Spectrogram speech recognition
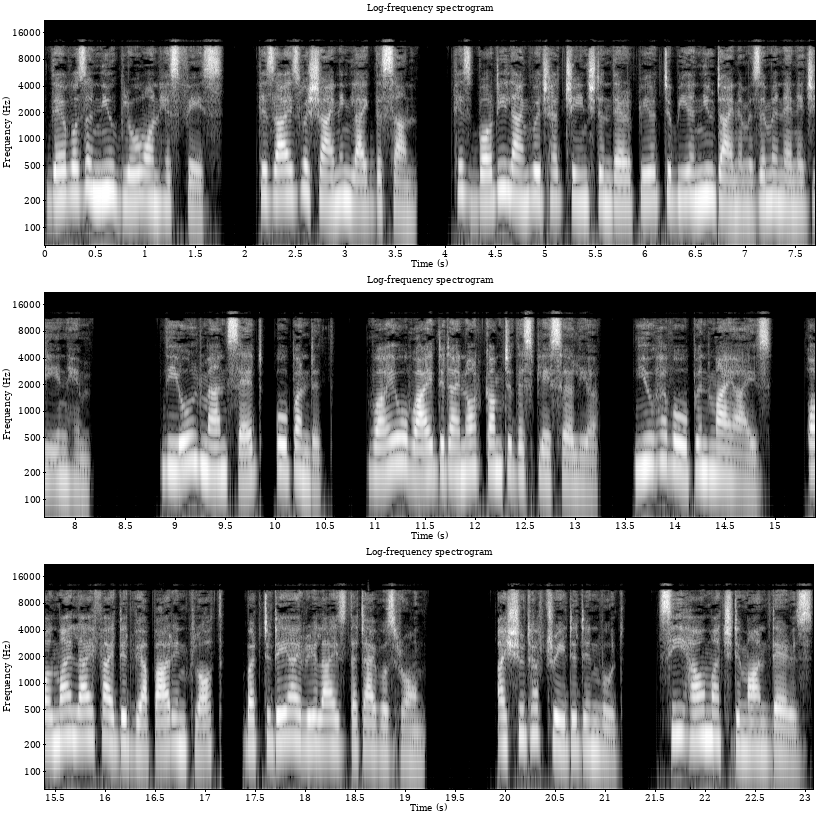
There was a new glow on his face. His eyes were shining like the sun. His body language had changed and there appeared to be a new dynamism and energy in him. The old man said, O Pandit, why oh why did I not come to this place earlier? You have opened my eyes. All my life I did vyapar in cloth, but today I realized that I was wrong. I should have traded in wood. See how much demand there is.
